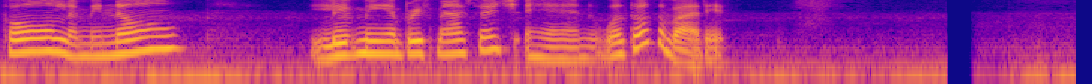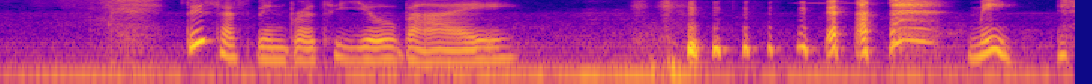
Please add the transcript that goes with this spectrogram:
call, let me know, leave me a brief message, and we'll talk about it. This has been brought to you by me.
